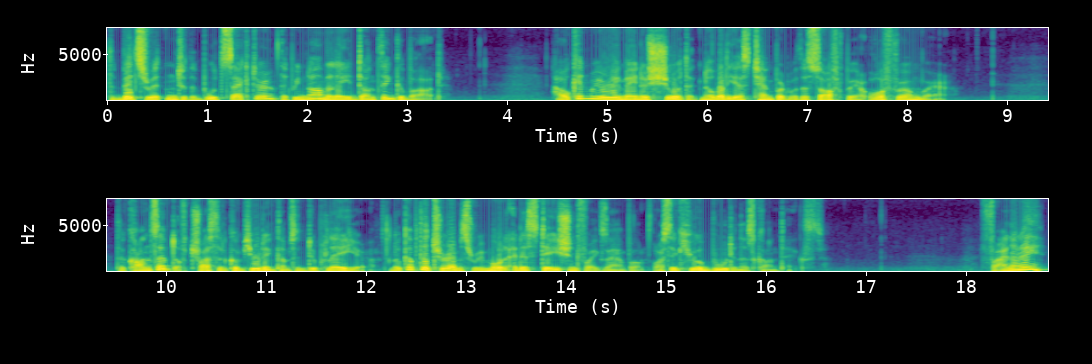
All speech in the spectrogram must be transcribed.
the bits written to the boot sector that we normally don't think about. How can we remain assured that nobody has tampered with the software or firmware? The concept of trusted computing comes into play here. Look up the terms remote attestation, for example, or secure boot in this context. Finally,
